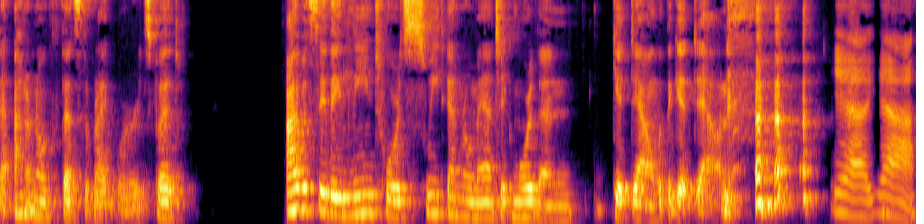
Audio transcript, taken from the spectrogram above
I don't know if that's the right words, but I would say they lean towards sweet and romantic more than get down with the get down. yeah, yeah.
